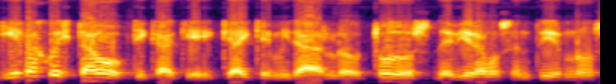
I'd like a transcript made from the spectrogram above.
es bajo esta óptica que, que hay que mirarlo. Todos debiéramos sentirnos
